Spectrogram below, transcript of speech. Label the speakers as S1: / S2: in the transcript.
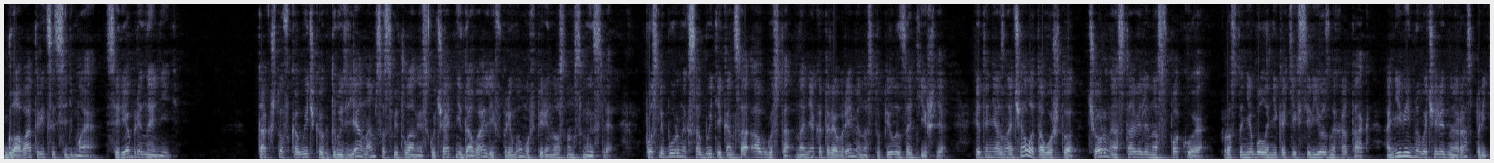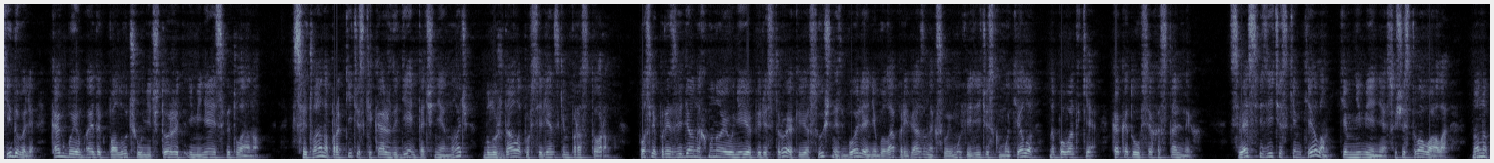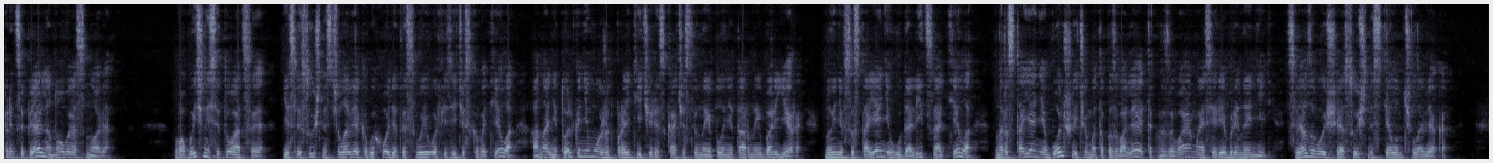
S1: Глава 37. Серебряная нить. Так что в кавычках «друзья» нам со Светланой скучать не давали и в прямом и в переносном смысле. После бурных событий конца августа на некоторое время наступило затишье. Это не означало того, что черные оставили нас в покое, просто не было никаких серьезных атак. Они, видно, в очередной раз прикидывали, как бы им эдак получше уничтожить и меня, и Светлану. Светлана практически каждый день, точнее ночь, блуждала по вселенским просторам. После произведенных мною у нее перестроек ее сущность более не была привязана к своему физическому телу на поводке, как это у всех остальных. Связь с физическим телом, тем не менее, существовала, но на принципиально новой основе. В обычной ситуации если сущность человека выходит из своего физического тела, она не только не может пройти через качественные планетарные барьеры, но и не в состоянии удалиться от тела на расстояние большее, чем это позволяет так называемая серебряная нить, связывающая сущность с телом человека.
